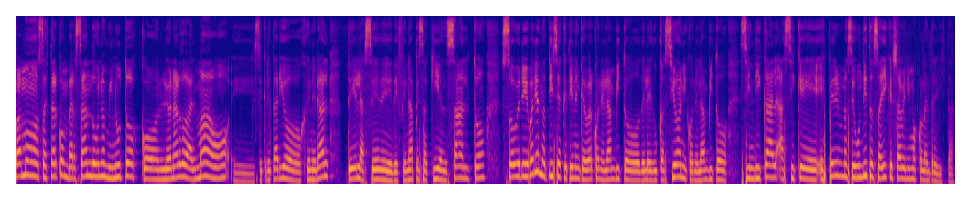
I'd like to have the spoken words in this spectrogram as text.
Vamos a estar conversando unos minutos con Leonardo Dalmao, eh, secretario general de la sede de FENAPES aquí en Salto, sobre varias noticias que tienen que ver con el ámbito de la educación y con el ámbito sindical, así que esperen unos segunditos ahí que ya venimos con la entrevista.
